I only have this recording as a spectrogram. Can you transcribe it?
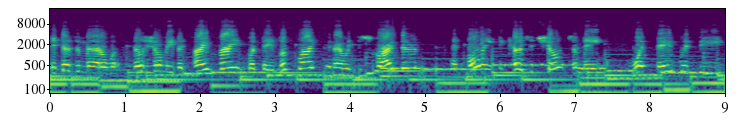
it doesn't matter what they'll show me the time frame, what they look like, and I would describe them, and only because it's shown to me what they would be.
